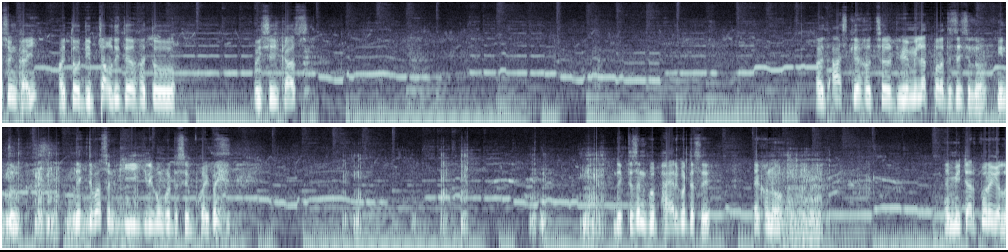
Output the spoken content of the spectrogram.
আশঙ্কাই হয়তো ডিপ চালু দিতে হয়তো হয়েছে কাজ। হয়তো আজকে হচ্ছে ডিপে মিলাদ পড়াতে চাইছিল, কিন্তু দেখতে পাচ্ছেন কি কীরকম করতেছে, ভয় পাই দেখতেছেন খুব ফায়ার করতেছে, এখনও। মিটার পড়ে গেল।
